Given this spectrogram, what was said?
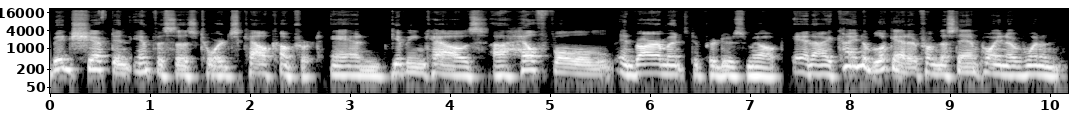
big shift in emphasis towards cow comfort and giving cows a healthful environment to produce milk. And I kind of look at it from the standpoint of when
